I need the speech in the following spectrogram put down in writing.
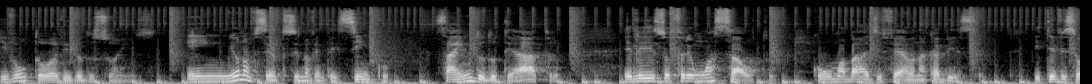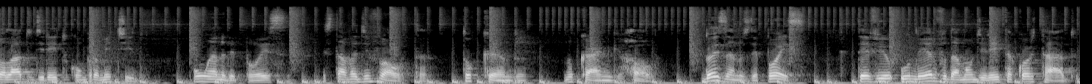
e voltou à vida dos sonhos. Em 1995, saindo do teatro, ele sofreu um assalto com uma barra de ferro na cabeça e teve seu lado direito comprometido. Um ano depois, estava de volta, tocando no Carnegie Hall. Dois anos depois, teve o nervo da mão direita cortado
